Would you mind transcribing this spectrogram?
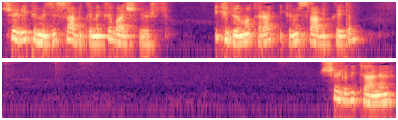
Şöyle ipimizi sabitlemekle başlıyoruz. İki düğüm atarak ipimi sabitledim. Şöyle bir tane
